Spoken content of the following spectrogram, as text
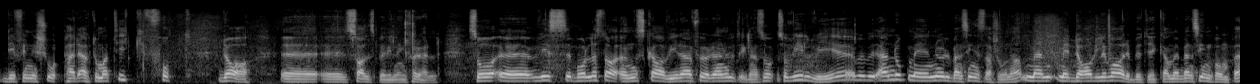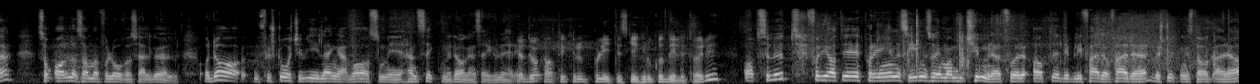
per automatikk fått da salgsbevilgning for øl. Så eh, hvis Bollestad ønsker å videreføre den utviklingen, så, så, vil vi eh, ende opp med null bensinstasjoner, men med dagligvarebutikker med bensinpumper, som alle sammen får lov å selge øl. Og Da forstår ikke vi lenger hva som er hensikten med dagens regulering. Ja, du har kalt det politiske krokodilletårer? Absolutt. fordi at det, På den ene siden så er man bekymret for at det blir færre og færre beslutningstakere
